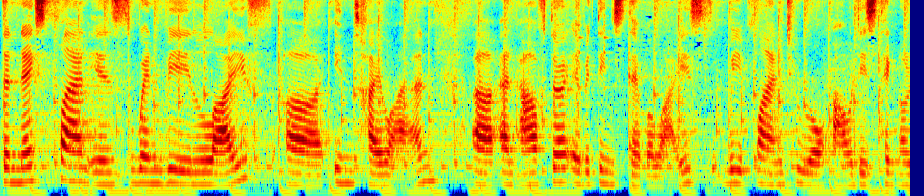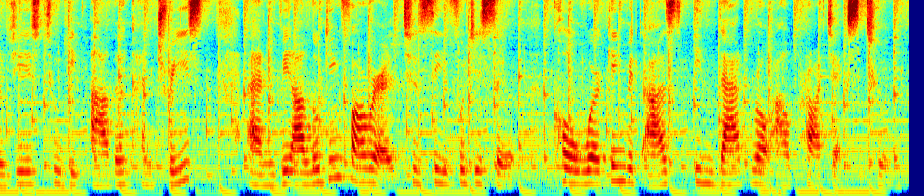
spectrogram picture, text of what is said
The next plan is when we live uh, in Thailand uh, and after everything stabilized, we plan to roll out these technologies to the other countries and we are looking forward to see Fujitsu co-working with us in that rollout projects too.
